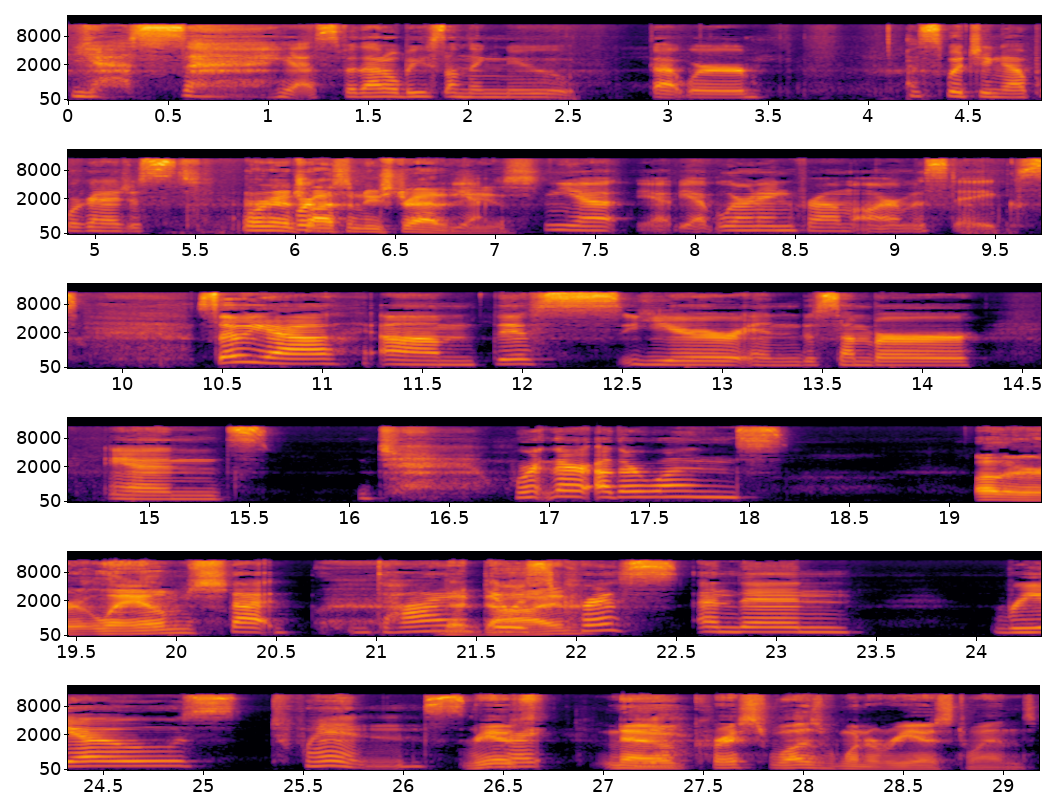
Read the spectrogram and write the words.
Yes, yes, but that'll be something new that we're switching up. We're gonna just We're gonna try some new strategies. yeah, yeah, yeah. Learning from our mistakes. So yeah, um, this year in December, and weren't there other ones Other lambs. that died? That It was Chris, and then Rio's twins. Rio's right? no, Yeah. Chris was one of Rio's twins.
